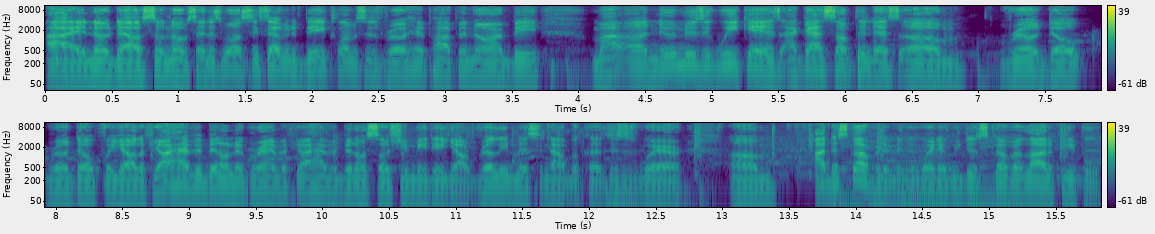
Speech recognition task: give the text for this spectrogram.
All right, no doubt. So, no, I'm saying it's 167 to be Columbus's real hip hop and R&B. My uh, new music weekends, I got something that's um real dope, real dope for y'all. If y'all haven't been on the gram, if y'all haven't been on social media, y'all really missing out because this is where um I discovered them in the way that we discover a lot of people.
